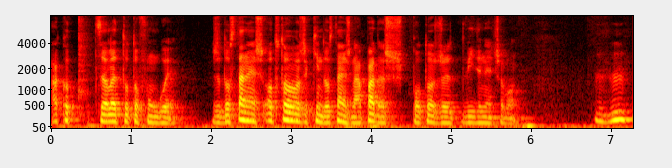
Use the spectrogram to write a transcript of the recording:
ako celé toto funguje. Že dostaneš od toho, že kým dostaneš nápad, až po to, že vyjde niečo von. Uh-huh.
